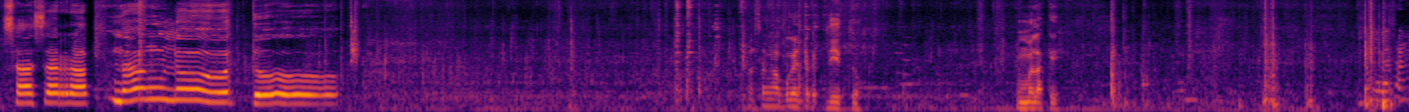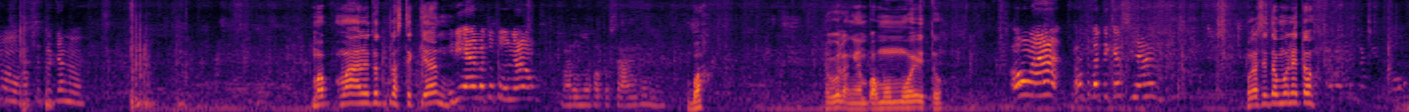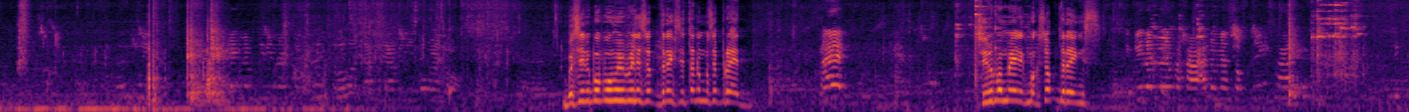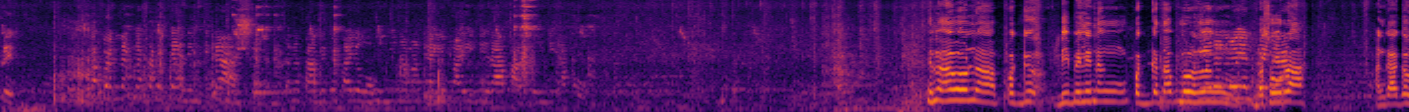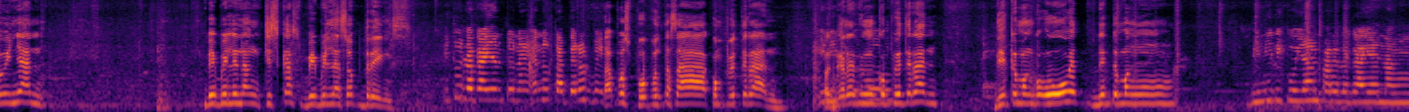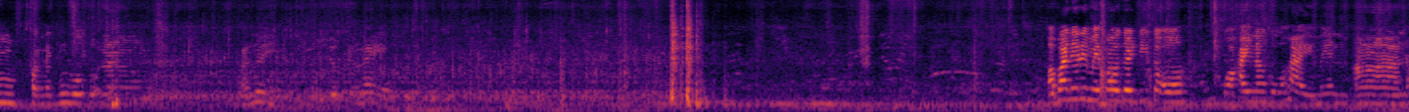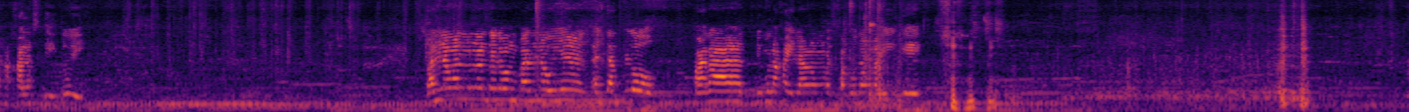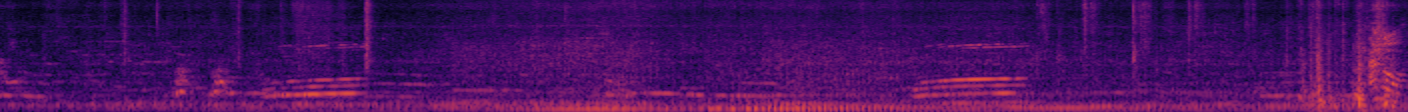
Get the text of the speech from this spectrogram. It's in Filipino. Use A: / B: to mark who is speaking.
A: Sa sarap ng luto. Nasa nga ba yung takip dito? Yung malaki.
B: Hugasan mo, kasi ito dyan oh.
A: Ma maano ito plastic yan?
B: Hindi yan matutunaw. Marunong ka pa sa akin eh.
A: Ba? Ay, walang yan pamumuhay ito.
B: Oo nga, matematikas yan.
A: Magkasita muna ito. Ba, sino ba bumibili soft drinks? Itanong mo si Fred.
B: Fred,
A: Sino ba mahilig mag soft drinks?
B: ikinan mo yung kakaano ng soft drinks ha. Secret. Kapag nagkasakit ka, din sila. Sa nasabi ko sa'yo, hindi naman kayo mahihirapan, kundi ako.
A: Inaamaw na, pag bibili ng pagkatapos mo
B: yan,
A: ng basura, ang gagawin yan, bibili ng chiskas, bibili ng soft drinks.
B: Ito, lagayan to ng ano, tupperware. Wi-
A: Tapos pupunta sa computeran. Pag
B: Binili ko
A: ng
B: to.
A: computeran, dito mang uuwit, dito mang...
B: Binili ko yan para lagayan ng pag nagluluto ng ano eh, yun yun na eh. O, bali rin, may powder dito, oh. Kuha kayo ng kuha, eh. May ah, nakakalas dito, eh. Banlawan mo ng dalawang banlaw yan, at tatlo. Para di mo na kailangan magsapo ng maigi. Ano?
